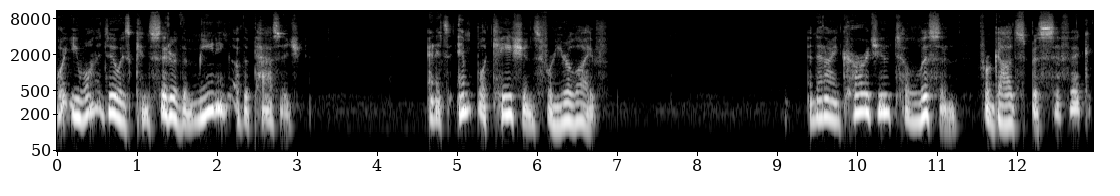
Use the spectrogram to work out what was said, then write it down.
what you want to do is consider the meaning of the passage and its implications for your life. And then I encourage you to listen for God's specific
